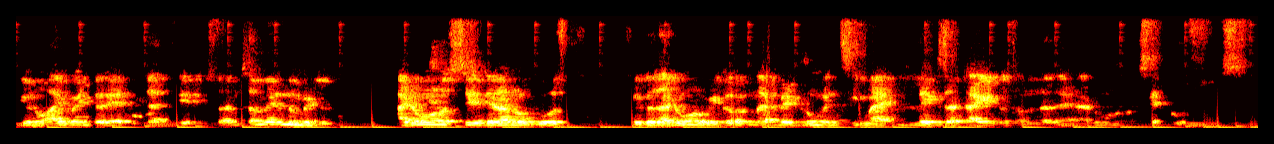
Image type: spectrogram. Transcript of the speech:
you know, I went ahead with that theory. So I'm somewhere in the middle. I don't want to say there are no ghosts because I don't want to wake up in my bedroom and see my legs are tied or something like that. I don't want to upset ghosts.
